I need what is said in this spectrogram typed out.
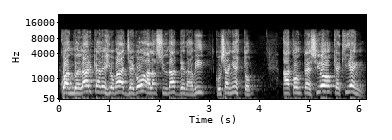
Cuando el arca de Jehová llegó a la ciudad de David, escuchan esto, aconteció que quien,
